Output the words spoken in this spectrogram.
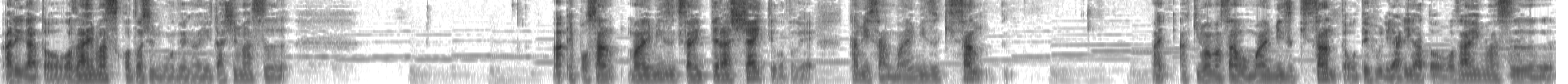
ありがとうございます。今年もお願いいたします。あ、エポさん、前水木さん行ってらっしゃい。ってことで、タミさん、前水木さん。はい、秋ママさんも前水木さんってお手振りありがとうございます。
